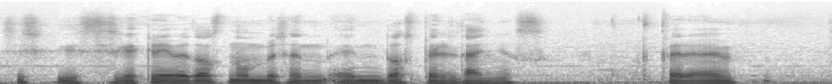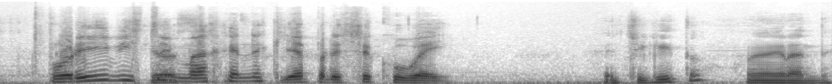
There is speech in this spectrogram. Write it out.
si es que, si es que escribe dos nombres en, en dos peldaños. Pero eh, Por ahí he visto Dios. imágenes que ya apareció Kubei. el chiquito o el grande.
